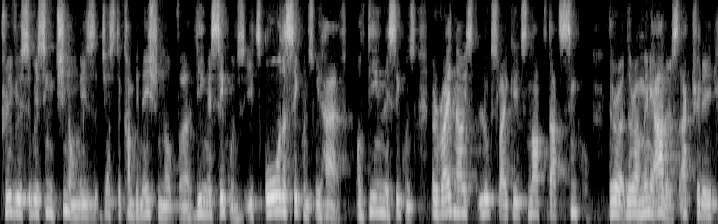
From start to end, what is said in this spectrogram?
Previously, we think genome is just a combination of uh, DNA sequence. It's all the sequence we have of DNA sequence. But right now, it looks like it's not that simple. There are, there are many others. Actually,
